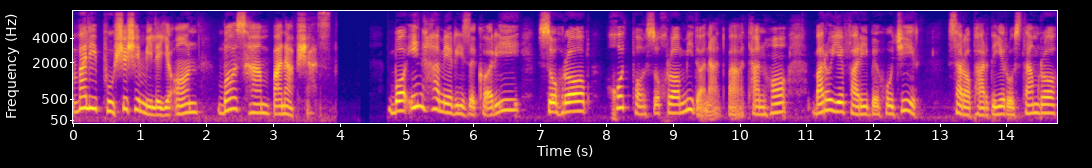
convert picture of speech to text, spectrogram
ولی پوشش میله آن باز هم بنفش است. با این همه ریزکاری سهراب خود پاسخ را می داند و تنها برای فریب حجیر سراپرده رستم را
